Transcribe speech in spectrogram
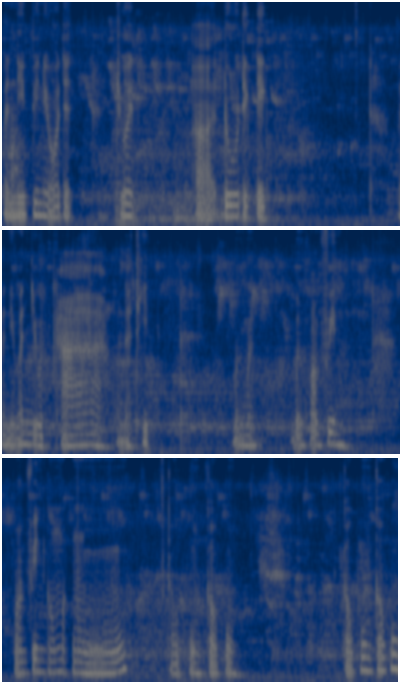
วันนี้พี่นิโอจะ ช่วยดูเด็กๆ วันนี้วันหยุดค่ะ วันอาทิตย์เบิ่งเบิ่งเบิ่งความฟิน ความฟินของหมักหมู เกาพุงเกาพุงเกาพุงเกาพุง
